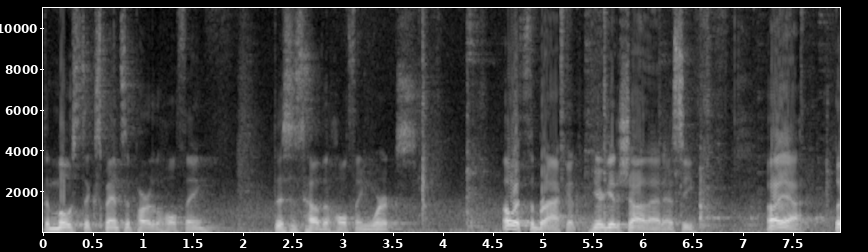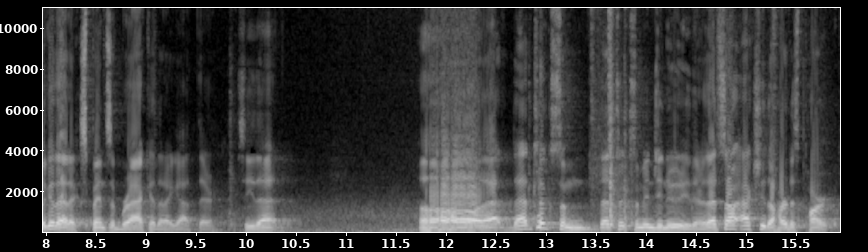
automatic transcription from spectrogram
the most expensive part of the whole thing this is how the whole thing works. Oh, it's the bracket. Here, get a shot of that, Essie. Oh yeah, look at that expensive bracket that I got there. See that? Oh, that, that took some that took some ingenuity there. That's not actually the hardest part.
